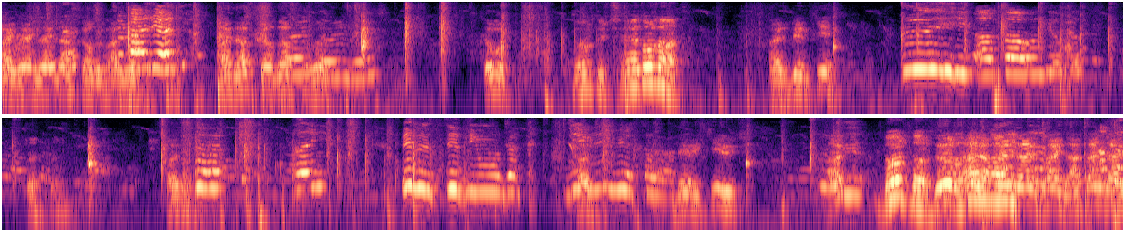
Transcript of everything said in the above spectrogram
Haydi, haydi, haydi. Az kaldı. Hadi, Hadi hadi az kaldı, az kaldı. Çabuk. 4-3. Evet oradan at. Haydi bir, iki. Hadi. Ay, benim istediğim olacak. Civciv yakala. Bir, iki, üç. Hadi. 4-4. Dur, Atan hadi, atan galip. galip. Haydi, atan Atan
